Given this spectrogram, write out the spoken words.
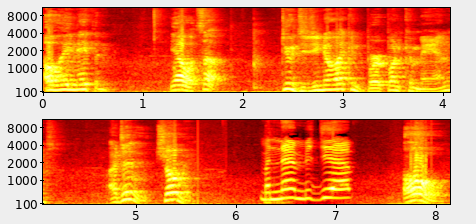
Oh, hey Nathan. Yeah, what's up? Dude, did you know I can burp on command? I didn't. Show me. My name is Jeff. Oh.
